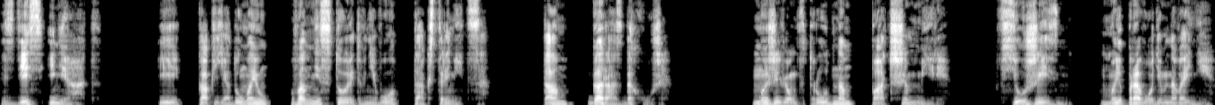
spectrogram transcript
здесь и не ад. И, как я думаю, вам не стоит в него так стремиться. Там гораздо хуже. Мы живем в трудном, падшем мире. Всю жизнь мы проводим на войне.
